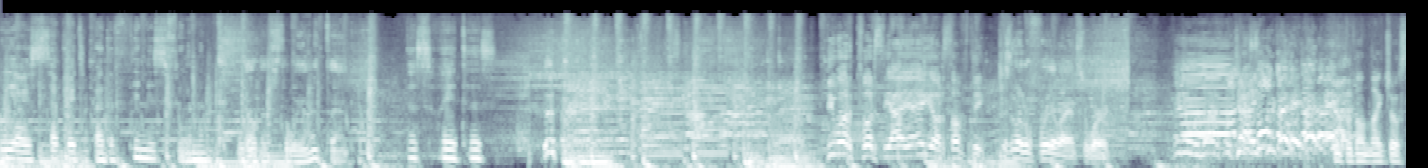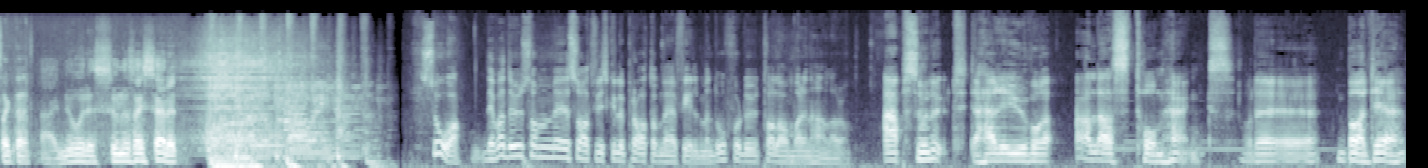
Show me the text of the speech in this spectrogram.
We are separated by the thinnest filament. Well, that's the way I think. That's the way it is. You work for CIA or something? Just a little freelance work. People don't like jokes like that. I knew it as soon as I said it. Så, det var du som eh, sa att vi skulle prata om den här filmen. Då får du tala om vad den handlar om. Absolut. Det här är ju våra allas Tom Hanks. Och det är, bara det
